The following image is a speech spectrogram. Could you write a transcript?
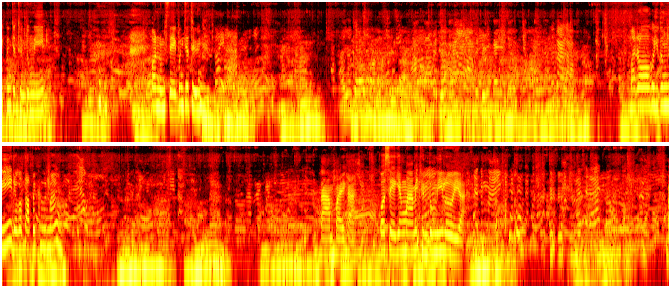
กเพิ่งจะถึงตรงนี้ พ่อหนุ่มเสกเพิ่งจะถึงนะครับนั้นเราก็ยังไม่ใส่ไม่ถึงมารอก็อยู่ตรงนี้ เดี๋ยวก็กลับไปคืนมั้งตามไปค่ะ พอเสกยังมาไม่ถึงตรงนี้เลยอะ ใบ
